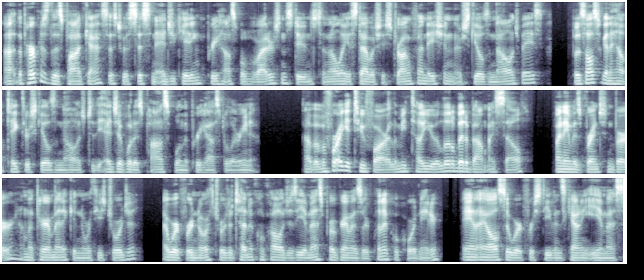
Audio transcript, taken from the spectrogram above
Uh, the purpose of this podcast is to assist in educating pre hospital providers and students to not only establish a strong foundation in their skills and knowledge base, but it's also going to help take their skills and knowledge to the edge of what is possible in the pre hospital arena. Uh, but before I get too far, let me tell you a little bit about myself. My name is Brenton Burr. I'm a paramedic in Northeast Georgia. I work for North Georgia Technical College's EMS program as their clinical coordinator, and I also work for Stephens County EMS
